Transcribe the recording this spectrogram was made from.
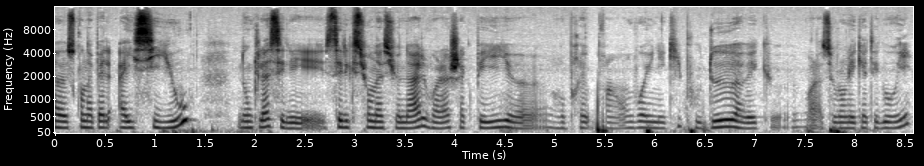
euh, ce qu'on appelle ICU. Donc là, c'est les sélections nationales. Voilà, chaque pays euh, envoie une équipe ou deux avec, voilà, selon les catégories.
